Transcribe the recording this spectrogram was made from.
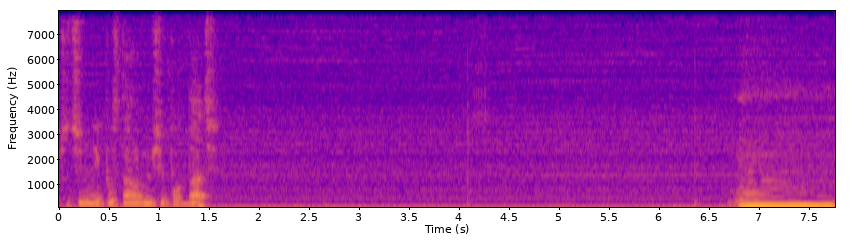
Przeciwnik postanowił się poddać. Mm,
